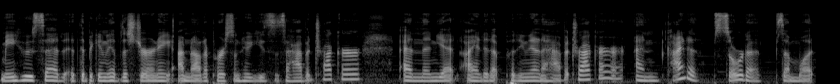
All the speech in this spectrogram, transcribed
Me, who said at the beginning of this journey, I'm not a person who uses a habit tracker. And then yet I ended up putting in a habit tracker and kind of, sort of, somewhat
